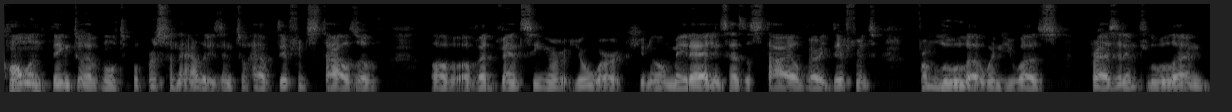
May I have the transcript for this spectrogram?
common thing to have multiple personalities and to have different styles of of, of advancing your, your work. You know, Meirelles has a style very different from Lula when he was president Lula and,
